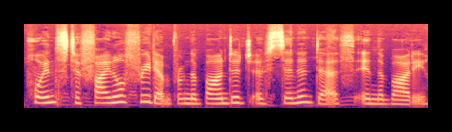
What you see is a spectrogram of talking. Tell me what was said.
points to final freedom from the bondage of sin and death in the body.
